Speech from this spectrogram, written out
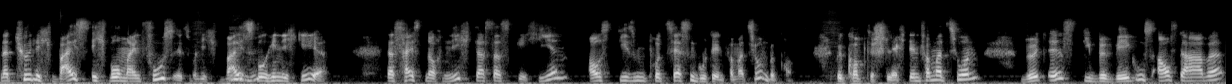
Natürlich weiß ich, wo mein Fuß ist und ich weiß, mhm. wohin ich gehe. Das heißt noch nicht, dass das Gehirn aus diesen Prozessen gute Informationen bekommt. Bekommt es schlechte Informationen, wird es die Bewegungsaufgabe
